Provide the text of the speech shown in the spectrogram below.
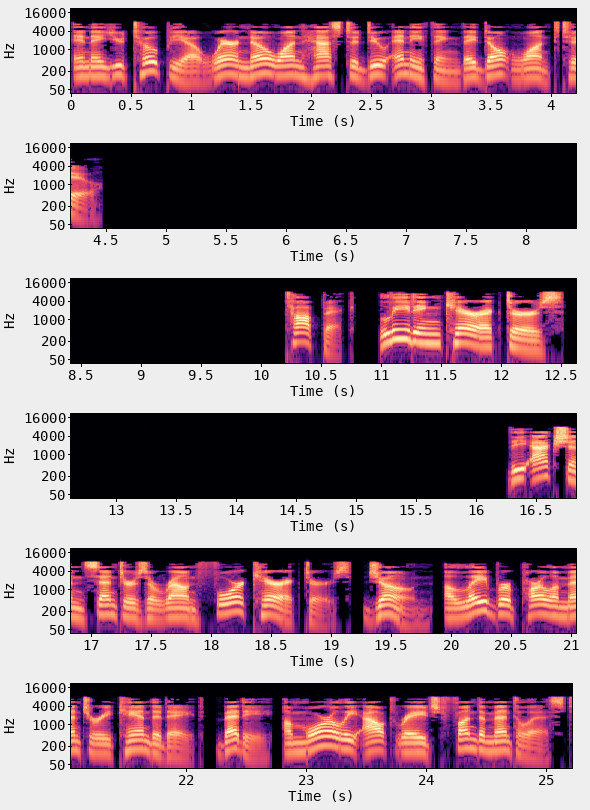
in a utopia where no one has to do anything they don't want to. Topic. Leading characters The action centers around four characters, Joan, a Labour parliamentary candidate, Betty, a morally outraged fundamentalist,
